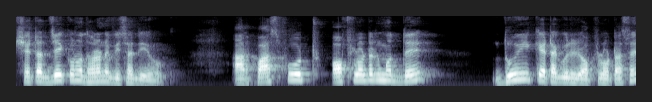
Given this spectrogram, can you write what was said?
সেটা যে কোনো ধরনের ভিসা দিয়ে হোক। আর পাসপোর্ট অফলোডের মধ্যে দুই ক্যাটাগরির অফলোড আছে।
